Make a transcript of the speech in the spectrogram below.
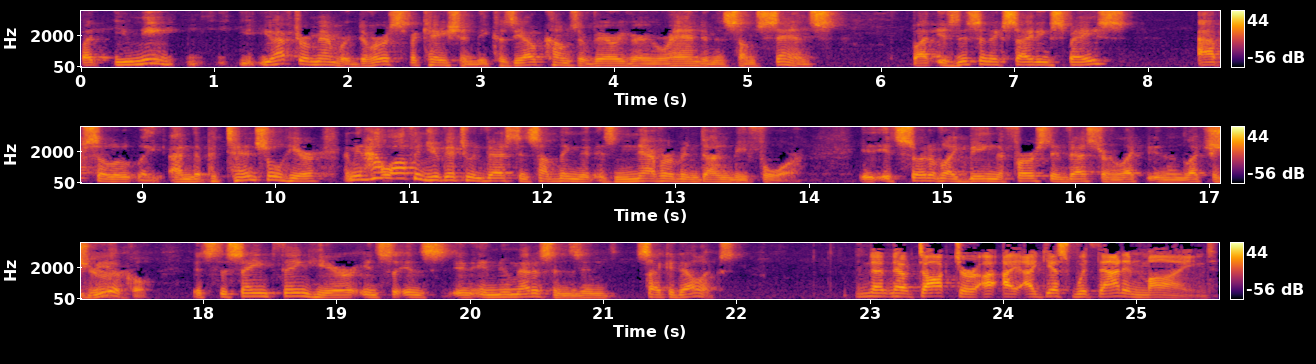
But you need, you have to remember diversification because the outcomes are very, very random in some sense. But is this an exciting space? Absolutely. And the potential here, I mean, how often do you get to invest in something that has never been done before? It's sort of like being the first investor in, an electric sure. vehicle. It's the same thing here in, in, in new medicines, in psychedelics. Now, now doctor, I, I, guess with that in mind,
